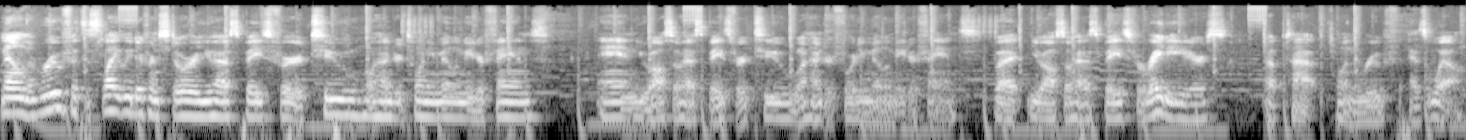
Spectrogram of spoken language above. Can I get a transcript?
Now on the roof, it's a slightly different story. You have space for two 120 millimeter fans and you also have space for two 140 millimeter fans. But you also have space for radiators up top on the roof as well.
